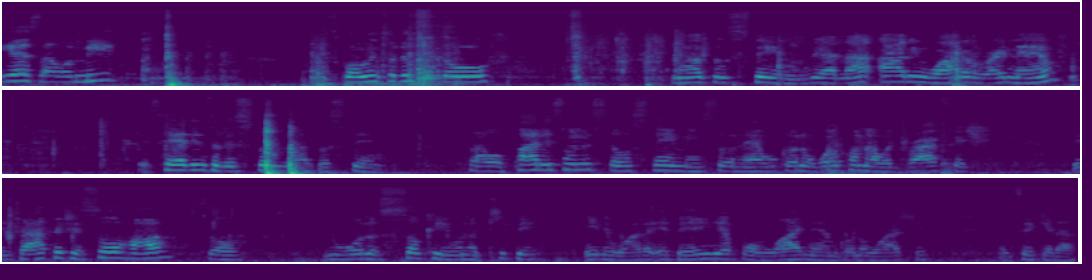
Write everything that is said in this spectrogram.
here's our meat. Going to the stove now to steam. We are not adding water right now. It's heading to the stove now to steam. So our pot is on the stove steaming. So now we're going to work on our dry fish. The dry fish is so hard, so you want to soak it. You want to keep it in the water. It's been here for a while now. I'm going to wash it and take it out.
